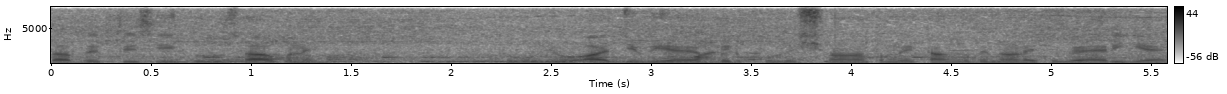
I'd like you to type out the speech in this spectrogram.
ਕਰ ਦਿੱਤੀ ਸੀ ਗੁਰੂ ਸਾਹਿਬ ਨੇ। ਤੋ ਜੋ ਅੱਜ ਵੀ ਹੈ ਬਿਲਕੁਲ ਸ਼ਾਂਤਮਈ ਢੰਗ ਦੇ ਨਾਲ ਇਹ ਵਹਿ ਰਹੀ ਹੈ।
